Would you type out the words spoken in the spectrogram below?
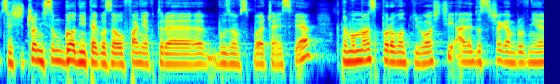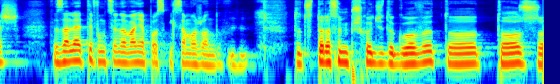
w sensie, czy oni są godni tego zaufania, które budzą w społeczeństwie. No bo mam sporo wątpliwości, ale dostrzegam również te zalety funkcjonowania polskich samorządów. Mhm. To, co teraz mi przychodzi do głowy, to to, że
